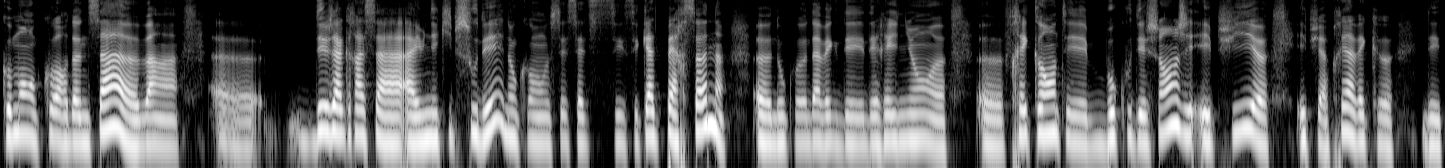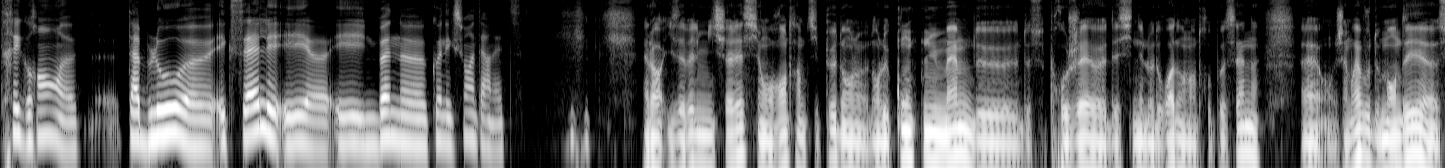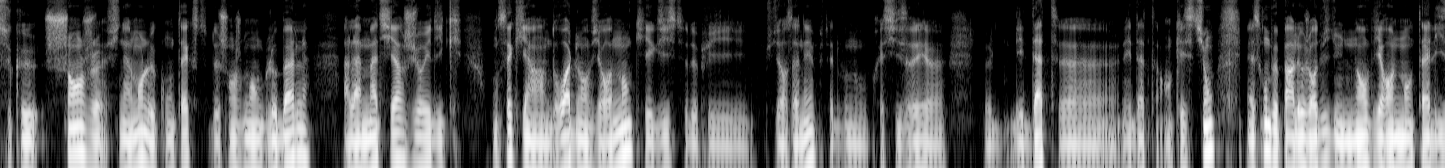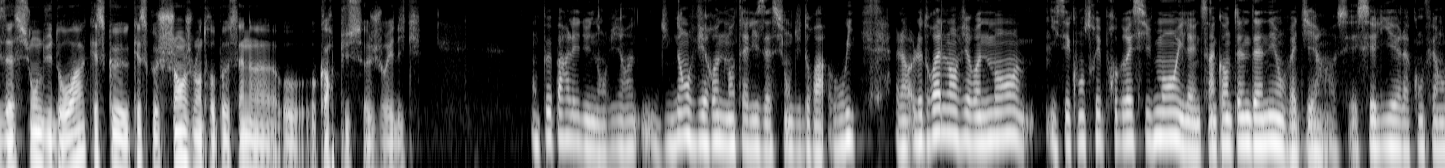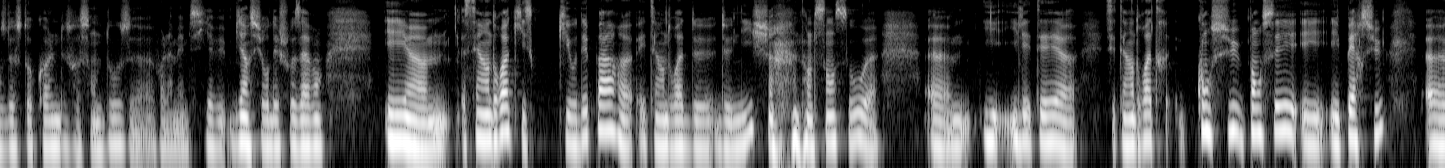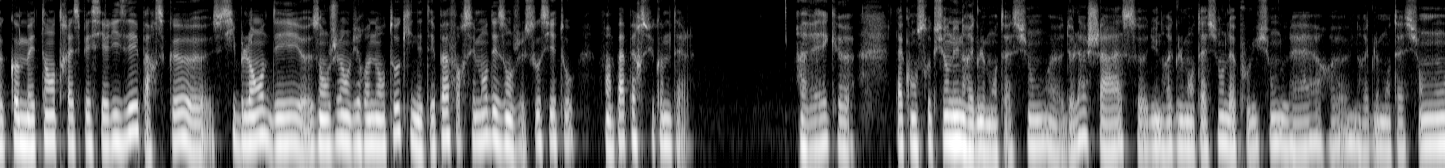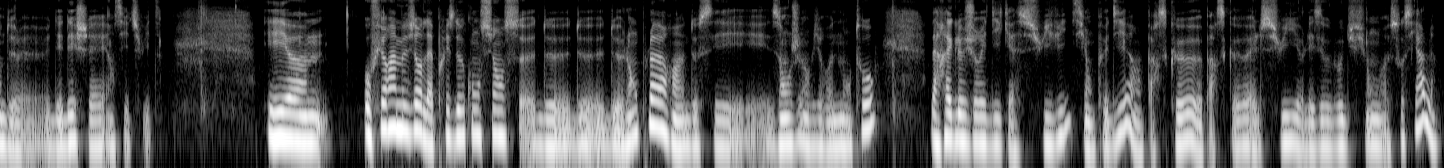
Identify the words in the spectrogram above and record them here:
comment on coordonne ça Ben déjà grâce à, une équipe soudée, donc c'est quatre personnes, donc avec des, réunions fréquentes et beaucoup d'échanges, et, puis et puis après avec des très grands tableaux Excel et, et, une bonne connexion internet. Alors Isabelle Michalet, si on rentre un petit peu dans le, contenu même de, ce projet euh, Dessiner le droit dans l'Anthropocène, euh, j'aimerais vous demander euh, ce que change finalement le contexte de changement global à la matière juridique. On sait qu'il y a un droit de l'environnement qui existe depuis plusieurs années, peut-être vous nous préciserez les, dates, les dates en question, mais est-ce qu'on peut parler aujourd'hui d'une environnementalisation du droit? Qu'est-ce que, qu'est-ce que change l'Anthropocène au corpus juridique? On peut parler d'une environnementalisation du droit, oui. Alors, le droit de l'environnement, il s'est construit progressivement, il a une cinquantaine d'années, on va dire. C'est lié à la conférence de Stockholm de 72, euh, voilà, même s'il y avait bien sûr des choses avant. Et euh, c'est un droit qui se qui au départ euh, était un droit de, niche, dans le sens où euh, euh, il, était, c'était un droit conçu, pensé et, perçu comme étant très spécialisé parce que ciblant des enjeux environnementaux qui n'étaient pas forcément des enjeux sociétaux, enfin pas perçus comme tels avec la construction d'une réglementation de la chasse, d'une réglementation de la pollution de l'air, une réglementation des déchets, ainsi de suite. Et au fur et à mesure de la prise de conscience de, l'ampleur de ces enjeux environnementaux, la règle juridique a suivi, si on peut dire, parce que parce qu'elle suit les évolutions sociales.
